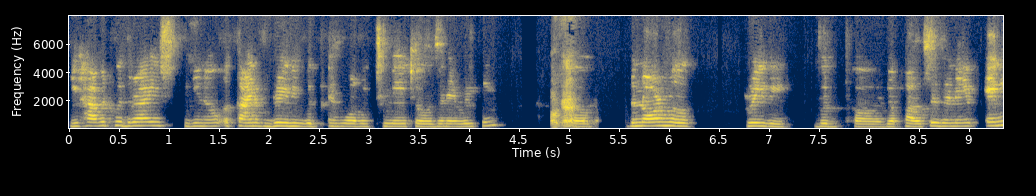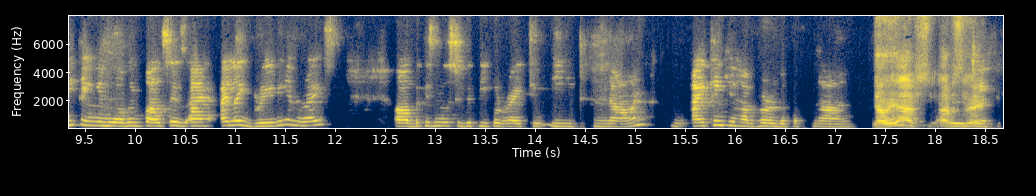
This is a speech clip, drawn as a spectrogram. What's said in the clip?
you have it with rice. You know, a kind of gravy with involving tomatoes and everything. Okay. So the normal gravy with uh, your pulses and anything involving pulses. I, I like gravy and rice uh, because most of the people like to eat naan. I think you have heard of naan. No, yeah, absolutely.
